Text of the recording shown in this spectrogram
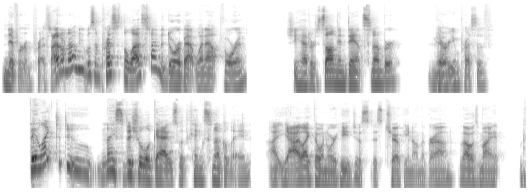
Never impressed. I don't know. He was impressed the last time Adorabat went out for him. She had her song and dance number. Very yeah. impressive. They like to do nice visual gags with King Snugglemane. I, yeah, I like the one where he just is choking on the ground. That was my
